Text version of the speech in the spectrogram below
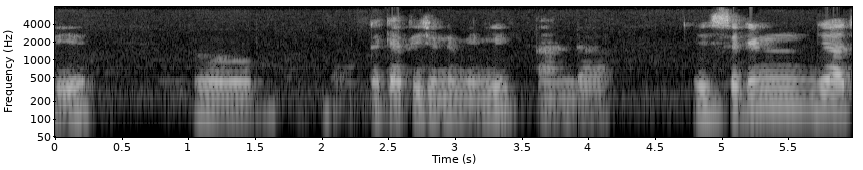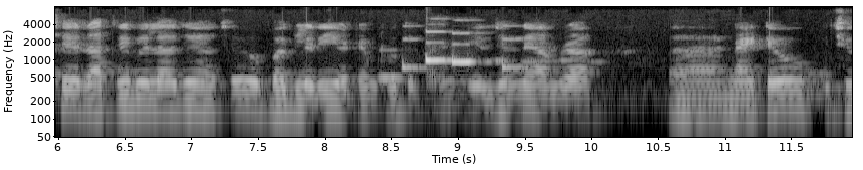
দিয়ে। তো ডাকাতির জন্য মেনলি অ্যান্ড এই সেকেন্ড যে আছে, রাত্রিবেলা যে আছে, ও বাগলারি অ্যাটেম্প্ট হতে পারে। এর জন্য আমরা নাইটেও কিছু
